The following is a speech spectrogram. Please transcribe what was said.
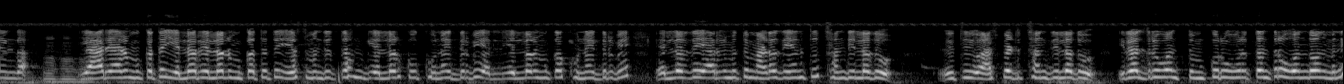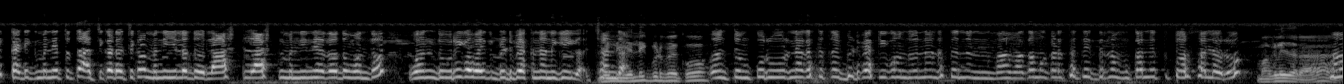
ಹಿಂಗ. ಹ್ಮ್ ಹ್ಮ್ ಯಾರ್ಯಾರ ಮುಖತ ಎಲ್ಲರ ಎಲ್ಲರ ಮುಖತತೆ ಎಷ್ಟ್ ಮಂದಿ ಹಂಗ ಎಲ್ಲರ ಖುನ ಇದ್ರ ಬಿ ಎಲ್ಲರ ಮುಖ ಖುನ ಇದ್ರ ಬಿ ಎಲ್ಲರದ ಯಾರ ಮತ್ತೆ ಮಾಡೋದ್ ಏನಂತ ಚಂದ ಇಲ್ಲದು. ಹಾಸ್ಪಿಟಲ್ ಚಂದ ಇಲ್ಲದು. ಇರಲ್ದ್ರು ಒಂದ್ ತುಮಕೂರು ಊರ ತಂತ್ರ ಒಂದೊಂದ್ ಮನಿ ಕಡಿಗ್ ಮನಿ ಇರ್ತದ ಆಚೆ ಕಡೆ ಆಚೆ ಕಡೆ ಮನಿ ಇಲ್ಲದು. ಲಾಸ್ಟ್ ಲಾಸ್ಟ್ ಮನಿನೇ ಇರೋದು ಒಂದು ಒಂದ್ ಊರಿಗೆ ಒಯ್ದು ಬಿಡ್ಬೇಕು ನನಗೀಗ. ಚಂದ. ಎಲ್ಲಿಗೆ ಬಿಡ್ಬೇಕು? ಒಂದ್ ತುಮಕೂರು ಊರ್ನಾಗ ಬಿಡ್ಬೇಕು. ಈಗ ಒಂದ್ ನನ್ ಮಗ ಮಗಳ ಸತ್ತ ಇದ್ರ ಮುಖ ನಿತ್ತು ತೋರ್ಸಲ್ಲ ಅವ್ರು ಮಗಳಿದಾರ? ಹಾ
